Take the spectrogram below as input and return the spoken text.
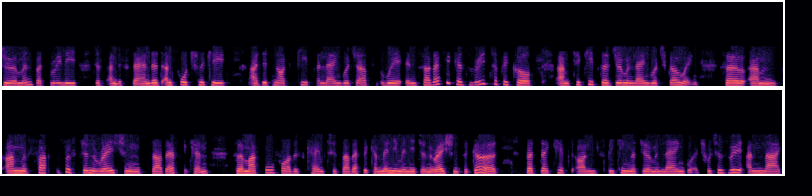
German, but really just understand it. Unfortunately, I did not keep the language up. Where in South Africa, it's very typical um, to keep the German language going. So um, I'm a fi- fifth generation South African. So my forefathers came to South Africa many, many generations ago, but they kept on speaking the German language, which is very unlike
